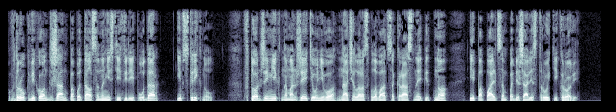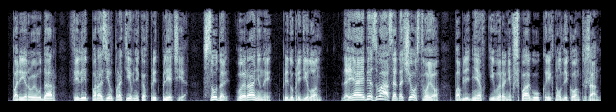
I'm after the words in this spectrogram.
Вдруг Виконт Жан попытался нанести Филиппу удар и вскрикнул. В тот же миг на манжете у него начало расплываться красное пятно, и по пальцам побежали струйки крови. Парируя удар, Филипп поразил противника в предплечье. «Сударь, вы ранены!» — предупредил он. «Да я и без вас это чувствую!» Побледнев и выронив шпагу, крикнул Виконт Жан.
